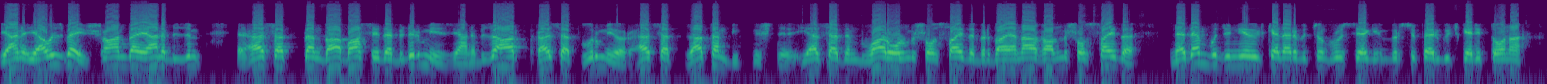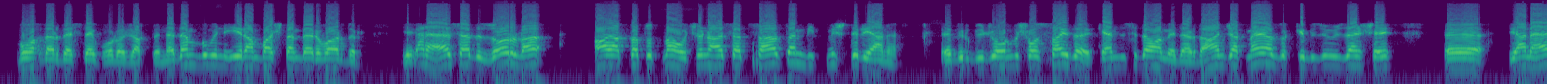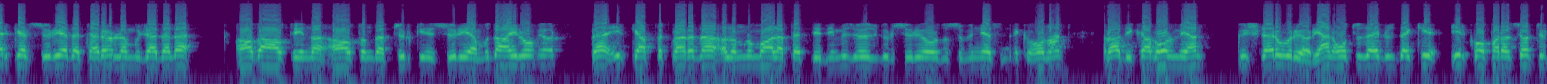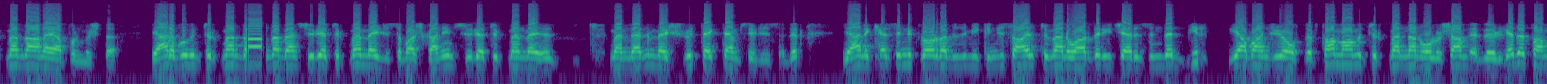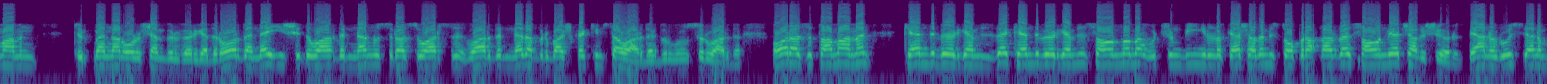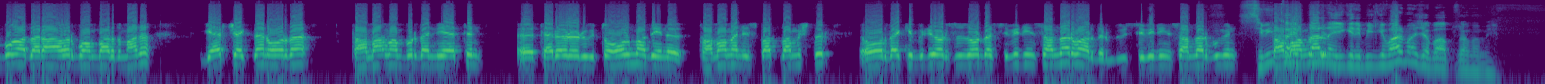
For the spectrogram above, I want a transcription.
Yani Yavuz Bey şu anda yani bizim e, Esad'dan daha bahsedebilir miyiz? Yani bize artık Esad vurmuyor. Esad zaten bitmişti. Esad'ın var olmuş olsaydı bir dayanağı kalmış olsaydı neden bu dünya ülkeleri bütün Rusya gibi bir süper güç gelip de ona bu kadar destek olacaktı? Neden bugün İran baştan beri vardır? Yani Esad'ı zorla ayakta tutmak için Esad zaten bitmiştir yani. E, bir gücü olmuş olsaydı kendisi devam ederdi. Ancak ne yazık ki bizi üzen şey e, yani herkes Suriye'de terörle mücadele adı altında, altında Türkiye Suriye müdahil oluyor ve ilk yaptıkları da ılımlı muhalefet dediğimiz Özgür Suriye ordusu bünyesindeki olan radikal olmayan güçleri vuruyor. Yani 30 Eylül'deki ilk operasyon Türkmen Dağı'na yapılmıştı. Yani bugün Türkmen Dağı'nda ben Suriye Türkmen Meclisi Başkanıyım. Suriye Türkmen Me- Türkmenlerin meşru tek temsilcisidir. Yani kesinlikle orada bizim ikinci sahil tümeni vardır. İçerisinde bir yabancı yoktur. Tamamı Türkmenden oluşan ve bölgede tamamın Türkmenden oluşan bir bölgedir. Orada ne işidi vardır, ne Nusrası vardır, ne de bir başka kimse vardır, bir unsur vardır. Orası tamamen kendi bölgemizde, kendi bölgemizi savunmamak için bin yıllık yaşadığımız topraklarda savunmaya çalışıyoruz. Yani Rusya'nın bu kadar ağır bombardımanı gerçekten orada tamamen burada niyetin e, terör örgütü olmadığını tamamen ispatlamıştır. Oradaki biliyorsunuz orada sivil insanlar vardır. Bu sivil insanlar bugün Sivil tamamı kayıplarla ilgili bilgi var mı acaba Abdurrahman Bey?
